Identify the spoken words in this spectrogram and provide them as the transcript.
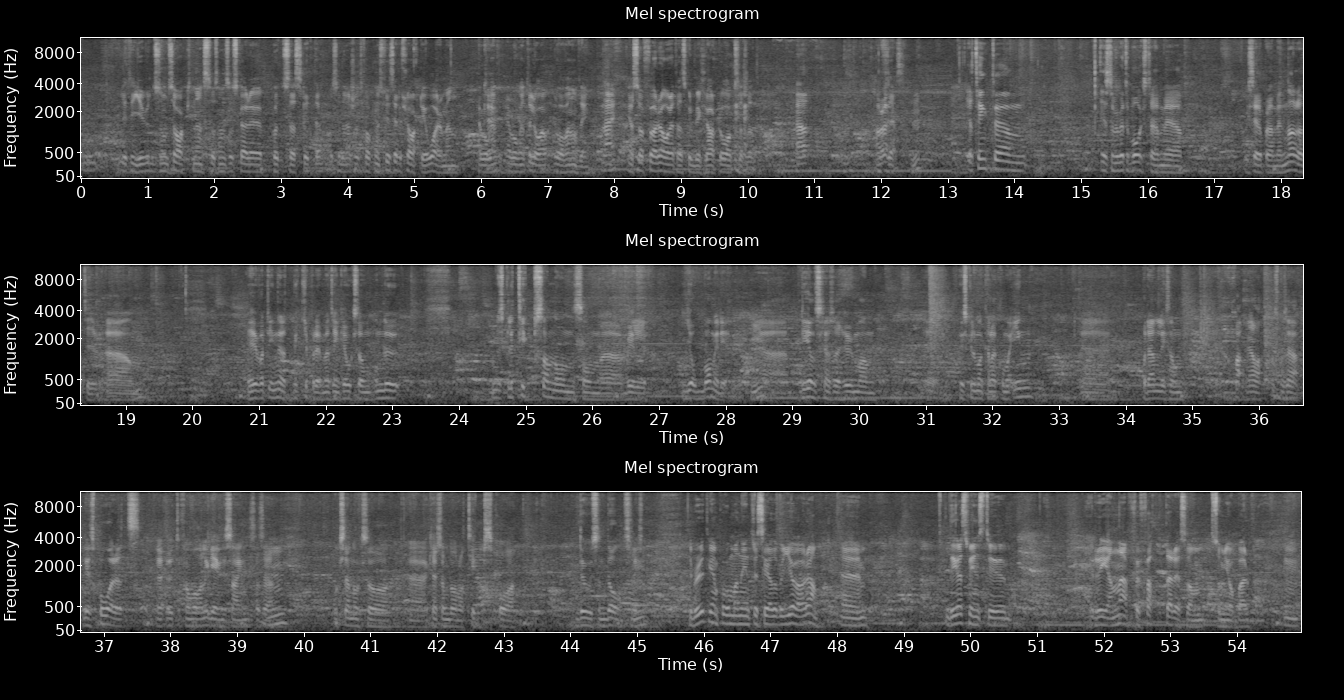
lite ljud som saknas och sen så ska det putsas lite och sådär. Så förhoppningsvis är det klart i år men jag, vågar, jag vågar inte lova, lova någonting. Nej. Jag sa förra året att det skulle bli klart då också. Så att, Ja. All right. mm. Jag tänkte, um, just om vi går tillbaka till det här med, fokusera på det här med narrativ. Um, jag har ju varit inne rätt mycket på det, men jag tänker också om, om du om du skulle tipsa någon som eh, vill jobba med det. Eh, dels kanske hur man, hur skulle man kunna komma in eh, på den liksom, ja, vad ska man säga, det spåret eh, utifrån vanlig game design så att säga. Och sen också eh, kanske om du har några tips på dos and don'ts. Liksom. Det beror lite grann på vad man är intresserad av att göra. Eh, dels finns det ju rena författare som, som jobbar.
